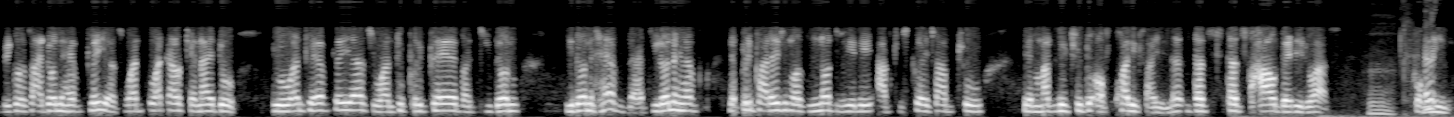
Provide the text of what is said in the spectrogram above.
Because I don't have players. What what else can I do? You want to have players, you want to prepare, but you don't you don't have that. You don't have the preparation was not really up to scratch, up to the magnitude of qualifying. That, that's that's how bad it was. Mm. For and, me.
